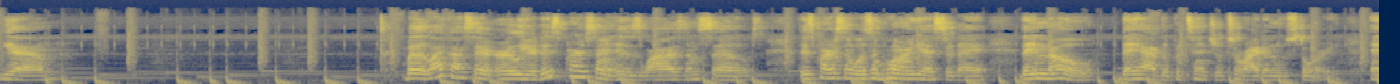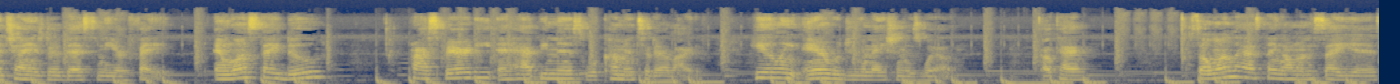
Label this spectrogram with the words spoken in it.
Yeah. But like I said earlier, this person is wise themselves. This person wasn't born yesterday. They know they have the potential to write a new story and change their destiny or fate. And once they do, prosperity and happiness will come into their life, healing and rejuvenation as well. Okay? So, one last thing I want to say is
